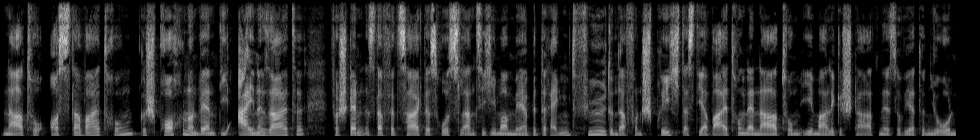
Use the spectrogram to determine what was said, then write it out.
NATO-Osterweiterung gesprochen. Und während die eine Seite Verständnis dafür zeigt, dass Russland sich immer mehr bedrängt fühlt und davon spricht, dass die Erweiterung der NATO um ehemalige Staaten der Sowjetunion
